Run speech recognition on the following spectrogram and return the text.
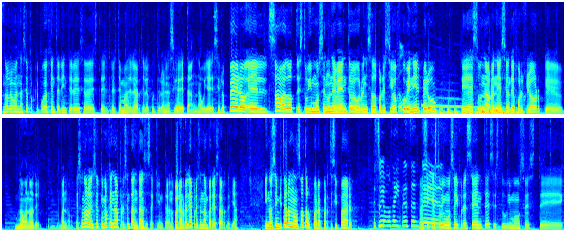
no lo van a hacer porque poca gente le interesa este el, el tema del arte y la cultura en la ciudad de Tacna, voy a decirlo. Pero el sábado estuvimos en un evento organizado por el CIOF Uh. Juvenil Perú, que es una organización de folclore que no, no, de, bueno, es una organización que más que nada presentan danzas aquí en Tacna, pero en realidad presentan varias artes, ¿ya? Y nos invitaron a nosotros para participar. Estuvimos ahí presentes. Así que estuvimos ahí presentes, estuvimos este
